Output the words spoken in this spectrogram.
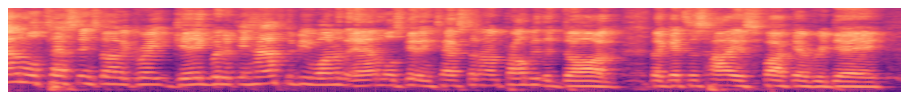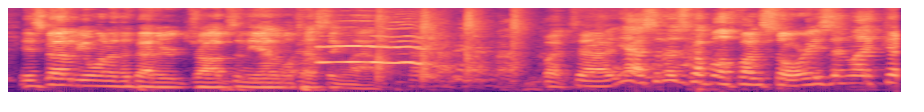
animal testing's not a great gig, but if you have to be one of the animals getting tested on, probably the dog that gets as high as fuck every day is got to be one of the better jobs in the animal testing lab. But uh, yeah, so there's a couple of fun stories, and like uh,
